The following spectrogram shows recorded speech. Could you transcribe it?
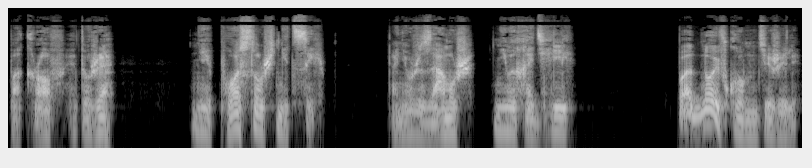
Покров, это уже не послушницы, они уже замуж не выходили, по одной в комнате жили.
